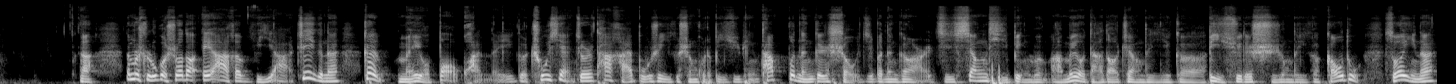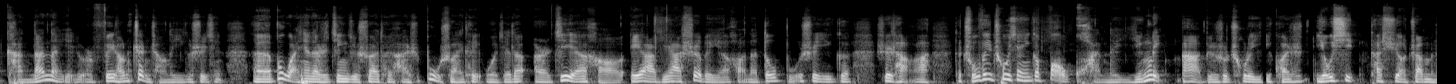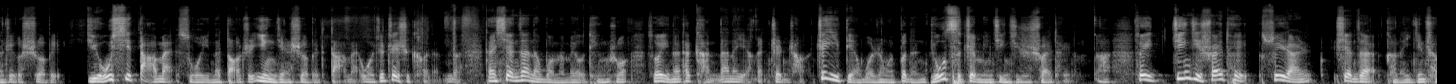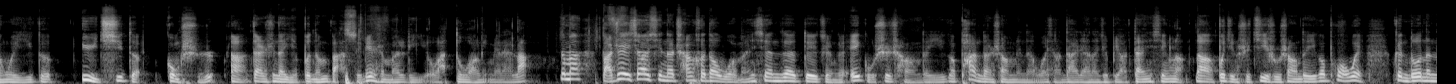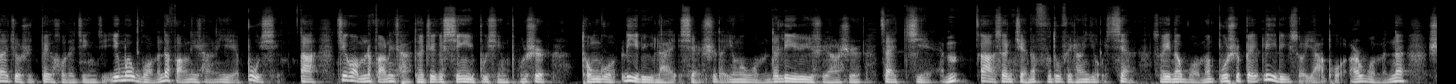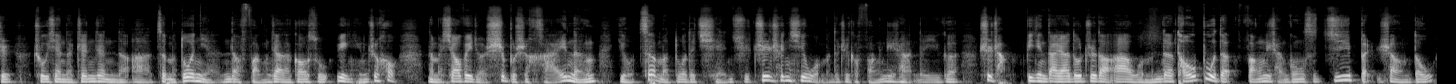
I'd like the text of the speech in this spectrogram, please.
啊，那么是如果说到 AR 和 VR 这个呢，更没有爆款的一个出现，就是它还不是一个生活的必需品，它不能跟手机、不能跟耳机相提并论啊，没有达到这样的一个必须得使用的一个高度，所以呢，砍单呢，也就是非常正常的一个事情。呃，不管现在是经济衰退还是不衰退，我觉得耳机也好，AR、VR 设备也好，那都不是一个市场啊，它除非出现一个爆款的引领啊，比如说出了一款是游戏，它需要专门的这个设备，游戏大卖。所以呢，导致硬件设备的大卖，我觉得这是可能的。但现在呢，我们没有听说，所以呢，它砍单呢也很正常。这一点我认为不能由此证明经济是衰退的啊。所以经济衰退虽然现在可能已经成为一个预期的共识啊，但是呢，也不能把随便什么理由啊都往里面来拉。那么把这些消息呢掺和到我们现在对整个 A 股市场的一个判断上面呢，我想大家呢就比较担心了。那不仅是技术上的一个破位，更多的呢就是背后的经济，因为我们的房地产也不行啊。尽管我们的房地产的这个行与不行不是。通过利率来显示的，因为我们的利率实际上是在减啊，虽然减的幅度非常有限，所以呢，我们不是被利率所压迫，而我们呢是出现的真正的啊，这么多年的房价的高速运行之后，那么消费者是不是还能有这么多的钱去支撑起我们的这个房地产的一个市场？毕竟大家都知道啊，我们的头部的房地产公司基本上都。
